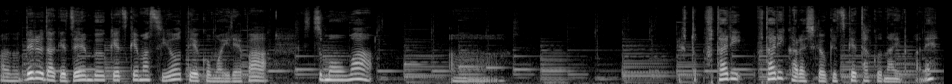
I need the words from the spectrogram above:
あの出るだけ全部受け付けますよっていう子もいれば質問はあ2人2人からしか受け付けたくないとかね。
